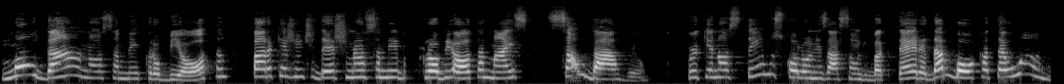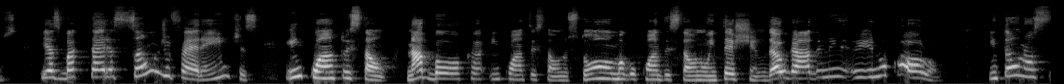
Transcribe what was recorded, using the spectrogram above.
Moldar a nossa microbiota para que a gente deixe nossa microbiota mais saudável. Porque nós temos colonização de bactéria da boca até o ânus. E as bactérias são diferentes enquanto estão na boca, enquanto estão no estômago, quando estão no intestino delgado e no colo. Então, nós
